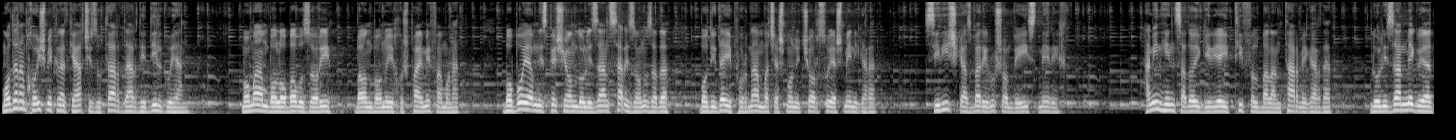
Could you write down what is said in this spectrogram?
Модарам хоҳиш мекунад ки ҳарчи зудтар дарди дил гӯянд. Момаам бо лобаву зорӣ ба он бонуи хушпай мефаҳмонад бобоям низ пеши он лӯлизан сари зону зада бо дидаи пурнам ба чашмони чор сӯяш менигарад. Сиришк аз бари рӯшон беист мерехт. Ҳамин ҳин садои гирьяи тифл баландтар мегардад. Лӯлизан мегӯяд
